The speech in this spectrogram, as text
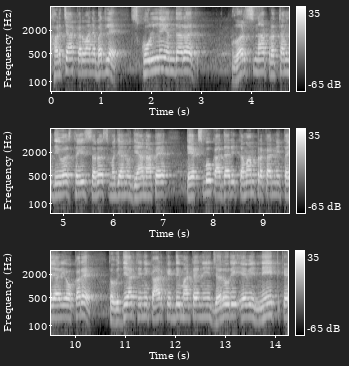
ખર્ચા કરવાને બદલે સ્કૂલની અંદર જ વર્ષના પ્રથમ દિવસથી સરસ મજાનું ધ્યાન આપે ટેક્સ્ટબુક આધારિત તમામ પ્રકારની તૈયારીઓ કરે, તો વિદ્યાર્થીની કારકિર્દી માટેની જરૂરી એવી નીટ કે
